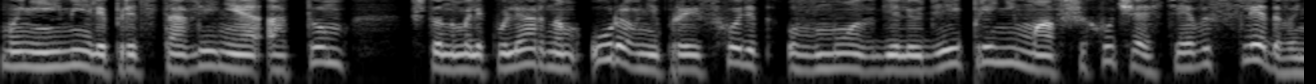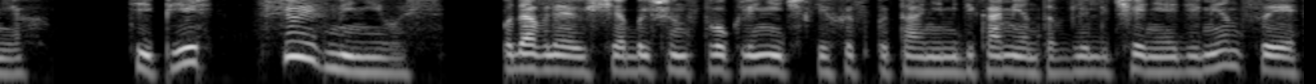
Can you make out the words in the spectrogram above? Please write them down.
Мы не имели представления о том, что на молекулярном уровне происходит в мозге людей, принимавших участие в исследованиях. Теперь все изменилось. Подавляющее большинство клинических испытаний медикаментов для лечения деменции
